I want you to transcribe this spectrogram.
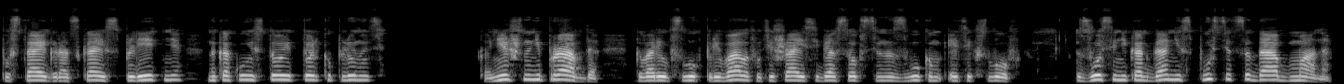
пустая городская сплетня, на какую стоит только плюнуть? Конечно, неправда, — говорил вслух Привалов, утешая себя собственно звуком этих слов. Зося никогда не спустится до обмана.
